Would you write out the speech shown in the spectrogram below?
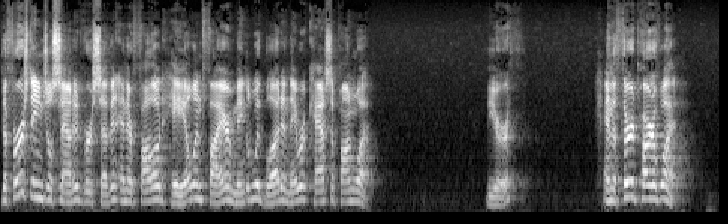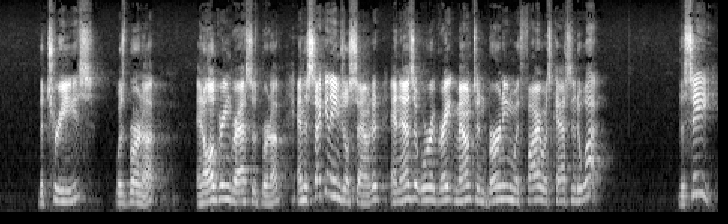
The first angel sounded, verse 7, and there followed hail and fire mingled with blood, and they were cast upon what? The earth. And the third part of what? the trees was burned up, and all green grass was burned up. And the second angel sounded, and as it were, a great mountain burning with fire was cast into what? The sea.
